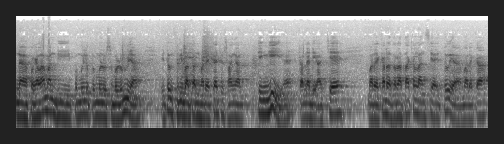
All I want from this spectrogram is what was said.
Nah pengalaman di pemilu-pemilu sebelumnya itu keterlibatan mereka itu sangat tinggi ya karena di Aceh mereka rata-rata kan lansia itu ya mereka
